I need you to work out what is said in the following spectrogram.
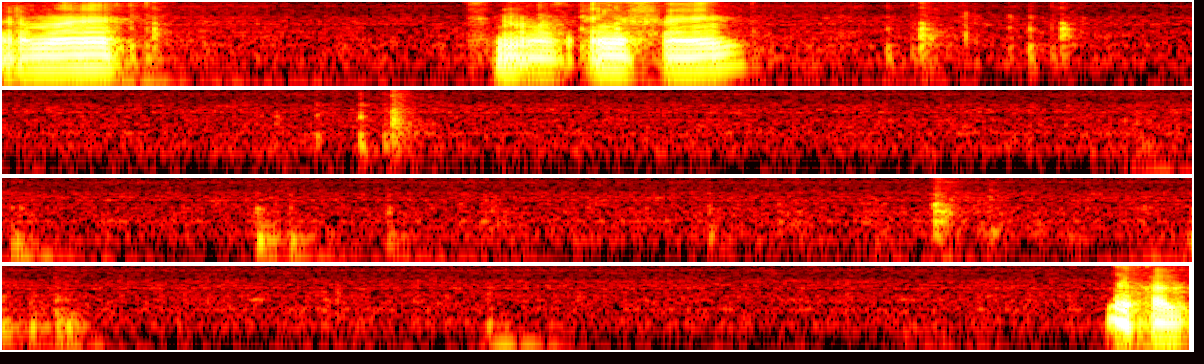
Warte mal. Ist mir noch was eingefallen? Na komm.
